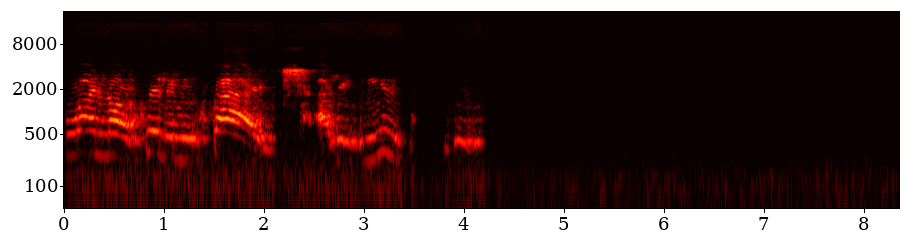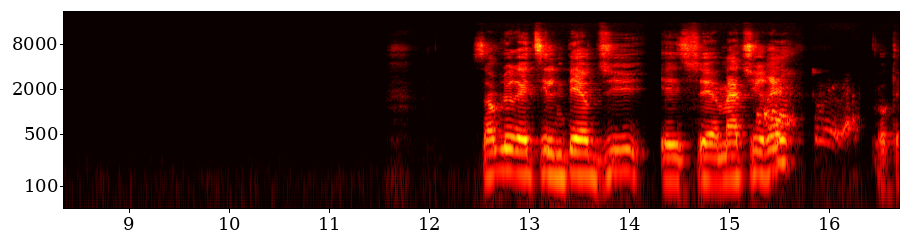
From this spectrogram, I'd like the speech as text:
pour annoncer le message à l'église de Semblerait-il perdu et se Mathurin? Ok.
